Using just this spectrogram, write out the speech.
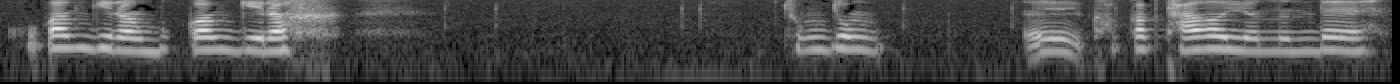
고감기랑 목감기랑 종종 에, 각각 다 걸렸는데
